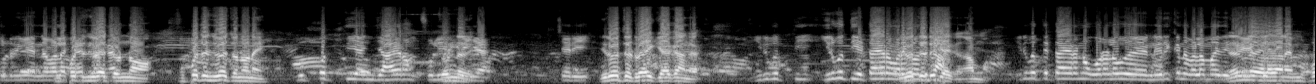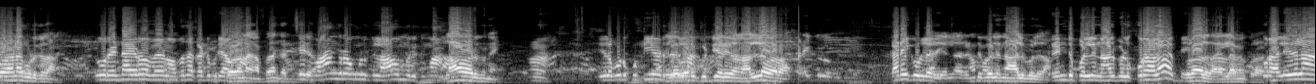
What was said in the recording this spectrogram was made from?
சொல்றீங்க? என்ன விலை முப்பத்தஞ்சு ரூபாய்? சொன்னோம். முப்பத்தஞ்சு ரூபாய் சொன்னோனே. முப்பத்தி அஞ்சாயிரம் சொல்லிருக்கீங்க சரி. இருபத்தெட்டு ரூபாய்க்கு கேட்காங்க. இருபத்தி இருபத்தி எட்டாயிரம் வரைக்கும் ஆமா. இருபத்தி எட்டாயிரம் ஓரளவு நெருக்கின விலை மாதிரி. விலை தானே முப்பது ரூபா கொடுக்கலாம். இன்னும் ரெண்டாயிரம் ரூபாய் வேணும். அப்பதான் கட்டுப்படி ஆகும். ரூபா அப்பதான் சரி வாங்குறவங்களுக்கு லாபம் இருக்குமா? லாபம் இருக்குண்ணே. இதுல போட்டு குட்டியும் ஒரு எடுத்து குட்டி எடுக்கலாம். நல்ல வரும். கடைக்கு உள்ளது. எல்லாம் ரெண்டு பல்லு நாலு பல்லு தான். ரெண்டு பல்லு நாலு பல்லு. குறாலா குரால் தான். எல்லாமே குரால் குறால். இதெல்லாம்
